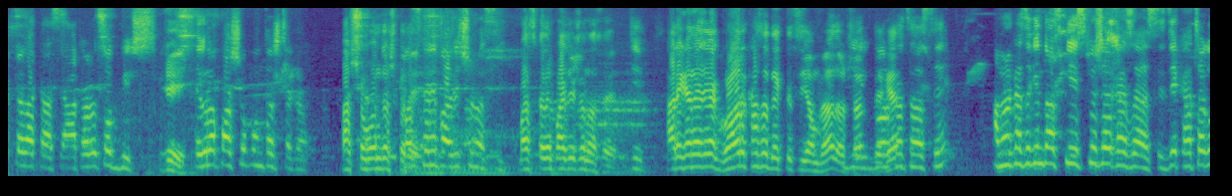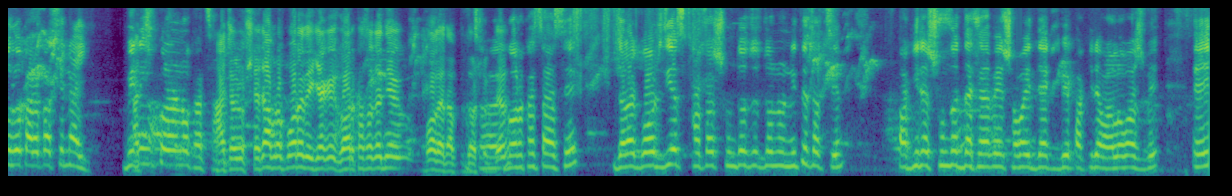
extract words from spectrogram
একটা রাখা আছে জি। এগুলো টাকা। করে। মাঝখানে পার্টিশন আছে। মাঝখানে পার্টিশন আছে। জি। আর এখানে একটা ঘর খাঁচা দেখতেছি আমরা দর্শক খাঁচা আছে। আমার কাছে কিন্তু আজকে স্পেশাল খাঁচা আছে। যে খাঁচাগুলো কারও কাছে নাই বিডিং করানো খাঁচা। আচ্ছা সেটা আমরা পরে দেখি আগে ঘর খাঁচাটা নিয়ে বলেন আপনি দর্শকদের। গড় খাঁচা আছে। যারা গর্জিয়াস খাঁচার সৌন্দর্যের জন্য নিতে চাচ্ছেন পাখিরা সুন্দর দেখাবে সবাই দেখবে পাখিরা ভালোবাসবে। এই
